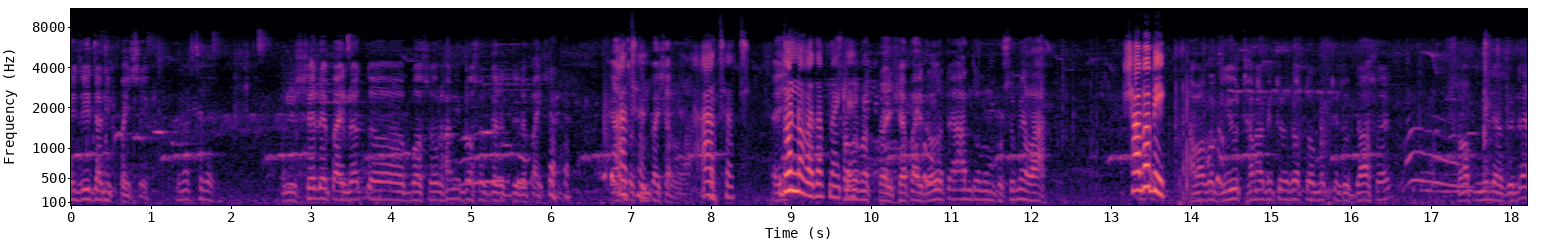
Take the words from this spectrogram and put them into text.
এই যে ইদানিক পাইছে। উনি ছেলে পাইল তো বছর হানি বছর দেড়েক দিলে পাইছে। আচ্ছা। আচ্ছা এই ধন্যবাদ আপনাকে। আন্দোলন করছে মেলা। স্বাভাবিক। আমাকে গিউ থানার ভিতরে যত মুক্তিযোদ্ধা আছে সব মিলে জুলে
